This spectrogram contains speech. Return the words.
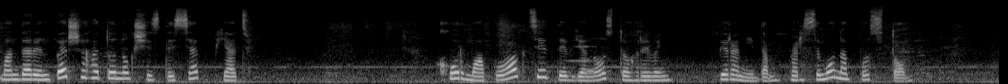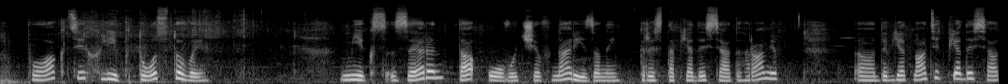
Мандарин перший гатунок 65. Хурма по акції 90 гривень. Піраміда персимона по 100. По акції хліб тостовий. Мікс зерен та овочів нарізаний 350 грамів е, 19,50.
